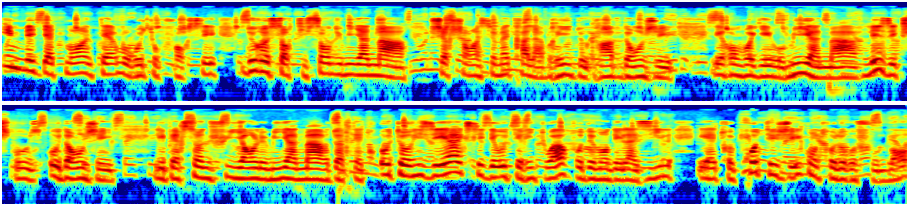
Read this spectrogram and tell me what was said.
immédiatement un terme au retour forcé de ressortissants du Myanmar, cherchant à se mettre à l'abri de graves dangers. Les renvoyer au Myanmar les expose au danger. Les personnes fuyant le Myanmar doivent être autorisées à accéder au territoire pour demander l'asile et être protégées contre le refoulement.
